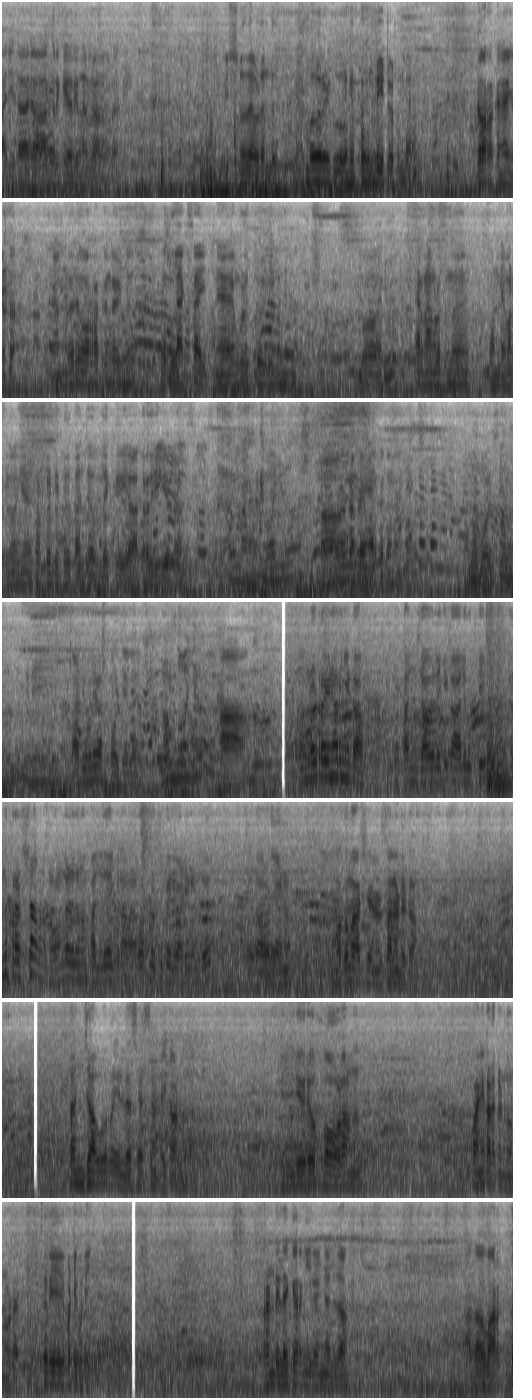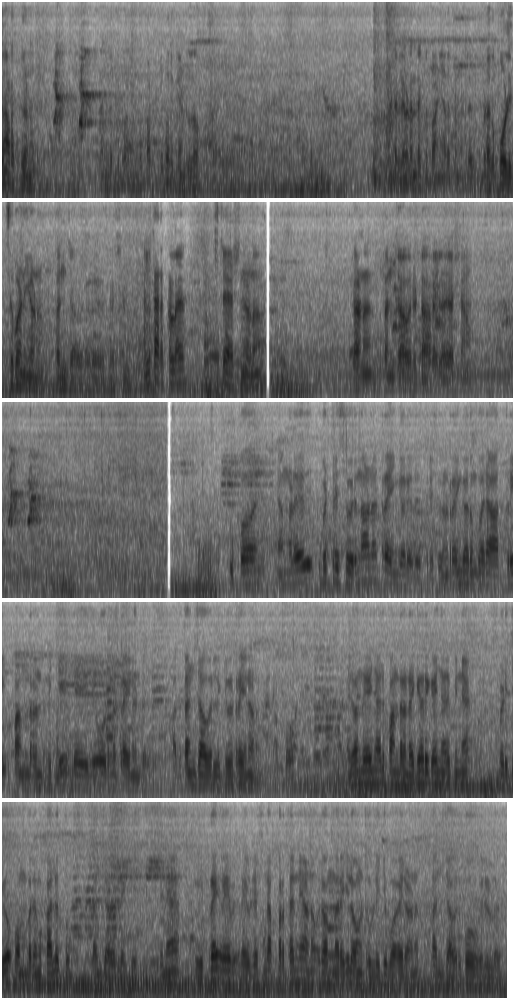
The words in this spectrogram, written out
ഹരിത രാത്രി കയറി എന്നുള്ളതാണ് ഇവിടെ. വിഷ്ണു ദേ ഇവിടെ ഉണ്ട്. ഒരു ഉറക്കം കഴിഞ്ഞു കേട്ടോ ഞങ്ങളൊരു ഉറക്കം കഴിഞ്ഞു. റിലാക്സ് ആയി നേരം വെളുത്ത് വരുന്നു ഇപ്പോൾ എറണാകുളത്ത് നിന്ന് സൺഡേ മാർക്കറ്റിൽ വാങ്ങിയ ഷർട്ട് ഇട്ടിട്ട് തഞ്ചാവൂരിലേക്ക് യാത്ര തിരിക്കുക സൺഡേ മാർക്കറ്റാണ് നല്ല ക്വാളിറ്റി അടിപൊളി ക്വാളിറ്റി അല്ലേ? ആ. നമ്മൾ ട്രെയിൻ ഇറങ്ങിട്ടോ. അപ്പോൾ തഞ്ചാവൂരിലേക്ക് കാലുകുത്തി ഒന്ന് ഫ്രഷ് ആവണം. മുഖം കഴുകണം പല്ല് തേക്കണം അങ്ങനെ കുറച്ച് കുറച്ച് പരിപാടികളുണ്ട്. അപ്പോൾ അവിടെയാണ്. നോക്കുമ്പോൾ ആശയ ഒരു സ്ഥലമുണ്ട് കേട്ടോ. തഞ്ചാവൂർ റെയിൽവേ സ്റ്റേഷനായിട്ടായി കാണുന്നത്. വലിയൊരു ഹോളാണ് പണി കിടക്കേണ്ടത് തോന്നുന്നു ഇവിടെ. ചെറിയൊരു പട്ടിക്കുട്ടി. ഫ്രണ്ടിലേക്ക് ഇറങ്ങി കഴിഞ്ഞാൽ ഇതാ അതാ വർക്ക് നടക്കുകയാണ്. എന്തൊക്കെ പട്ടി പറിക്കണ്ടല്ലോ ഉണ്ടല്ലോ ഇവിടെ എന്തൊക്കെ പണി നടക്കുന്നുണ്ട്? ഇവിടെ പൊളിച്ച് പണിയാണ് തഞ്ചാവൂർ റെയിൽവേ സ്റ്റേഷൻ. നല്ല തിരക്കുള്ള സ്റ്റേഷനാണ്. ഇതാണ് തഞ്ചാവൂർ ട്ടാ റെയിൽവേ സ്റ്റേഷൻ. ഇപ്പോൾ ഞങ്ങൾ ഇവിടെ തൃശ്ശൂരിൽ നിന്നാണ് ട്രെയിൻ കയറിയത് തൃശ്ശൂരിൽ ട്രെയിൻ കയറുമ്പോൾ രാത്രി പന്ത്രണ്ടരയ്ക്ക് ഡെയിലി ഓടുന്ന ട്രെയിൻ ഉണ്ട്. അത് തഞ്ചാവൂരിലേക്കുള്ള ട്രെയിനാണ് അപ്പോൾ അത് വന്നു കഴിഞ്ഞാൽ പന്ത്രണ്ടരയ്ക്ക് കയറി കഴിഞ്ഞാൽ പിന്നെ ഇവിടേക്ക് ഒമ്പതേ മുക്കാലെത്തും തഞ്ചാവൂരിലേക്ക്. പിന്നെ ഈ ട്രെയിൻ റെയിൽവേ സ്റ്റേഷന്റെ അപ്പുറത്ത് തന്നെയാണ് ഒരു ഒന്നര കിലോമീറ്റർ ഉള്ളിലേക്ക് പോയാലാണ് തഞ്ചാവൂർ കോവിലുള്ളത്.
